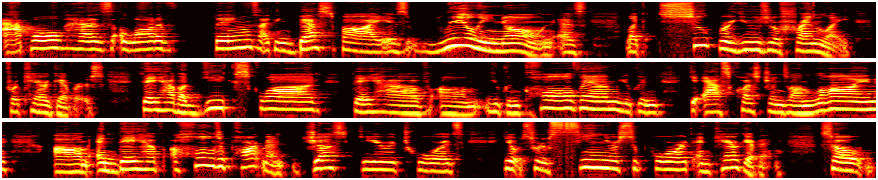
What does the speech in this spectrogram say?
Apple has a lot of things. I think Best Buy is really known as like super user friendly for caregivers. They have a geek squad. They have, um, you can call them, you can get, ask questions online. Um, and they have a whole department just geared towards, you know, sort of senior support and caregiving. So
